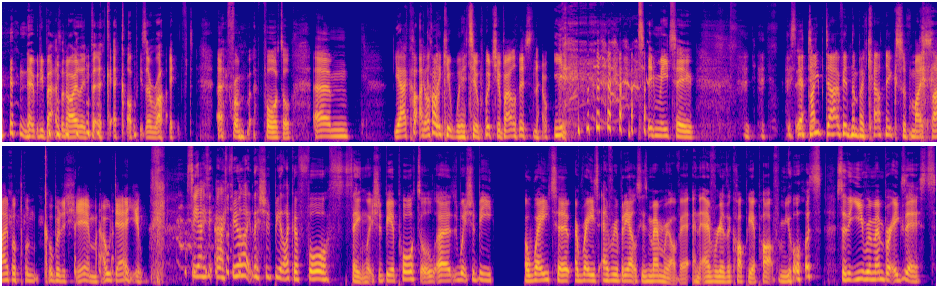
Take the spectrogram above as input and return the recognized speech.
nobody bats an eyelid that a copy's arrived uh, from Portal. Um, yeah, I can't. I You're can't. thinking way too much about this now. Yeah, me too. You deep dive in the mechanics of my cyberpunk cupboard of shame. How dare you? See, I, I feel like there should be like a fourth thing, which should be a portal, uh, which should be a way to erase everybody else's memory of it and every other copy apart from yours, so that you remember it exists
